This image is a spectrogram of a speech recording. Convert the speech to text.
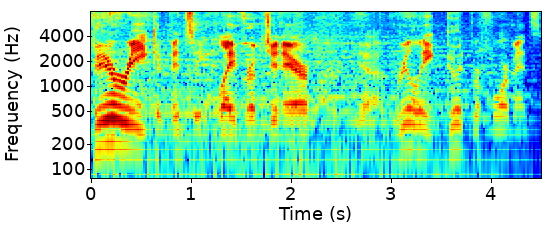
very convincing play from Jin Air. Yeah. Really good performance.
